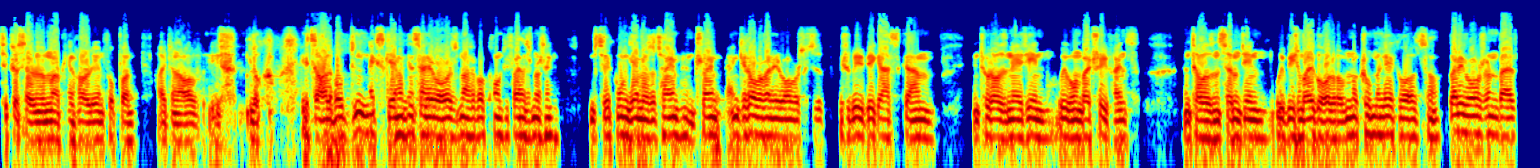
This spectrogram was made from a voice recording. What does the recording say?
six or seven of them are playing hurling and football. I don't know if look, it's all about the next game against Valley Rovers, not about county finals or nothing. You take one game at a time and try and, and get over Valley Rovers, which, is, which will be a big ask. Um, in 2018, we won by three points. In 2017, we beat them by a goal over McCroom Lake goal. So Valley Rovers aren't bad.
